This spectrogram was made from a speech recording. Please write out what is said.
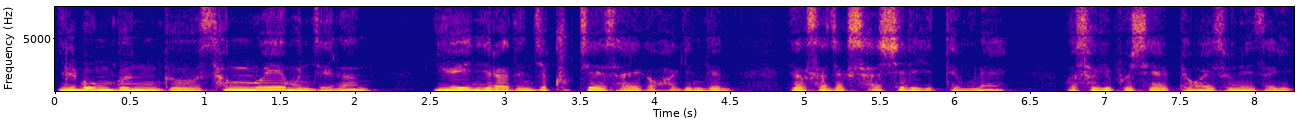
일본군 그 성노예 문제는 유엔이라든지 국제사회가 확인된 역사적 사실이기 때문에 뭐 서귀포시에 평화의 손해상이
